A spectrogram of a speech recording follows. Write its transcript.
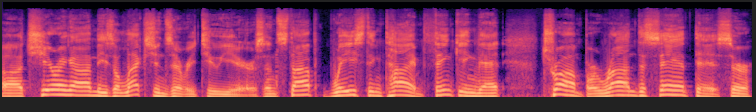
uh, cheering on these elections every two years and stop wasting time thinking that Trump or Ron DeSantis or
